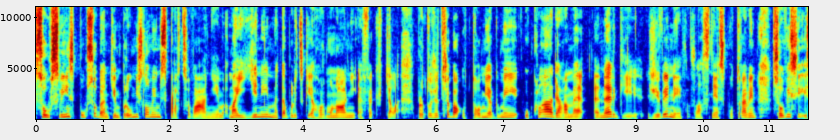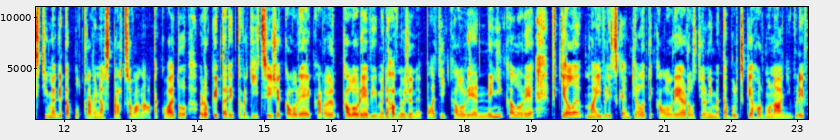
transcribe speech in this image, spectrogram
jsou svým způsobem, tím průmyslovým zpracováním, mají jiný metabolický a hormonální efekt v těle. Protože třeba o tom, jak my ukládáme energii, živiny vlastně z potravin, souvisí i s tím, jak je ta potravina zpracovaná. Takové to roky tady tvrdíci, že kalorie je kalorie, víme dávno, že neplatí kalorie, není kalorie. V těle mají v lidském těle ty kalorie rozdílný metabolický a hormonální vliv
